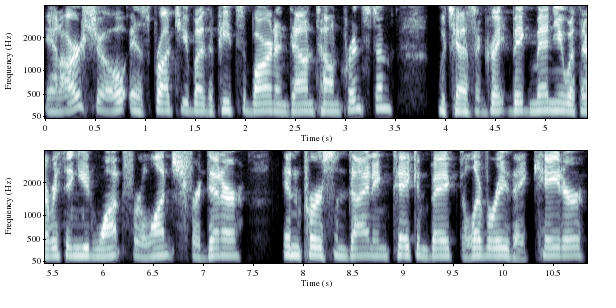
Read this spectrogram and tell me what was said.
And our show is brought to you by the Pizza Barn in downtown Princeton, which has a great big menu with everything you'd want for lunch, for dinner in person dining, take and bake, delivery. They cater.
